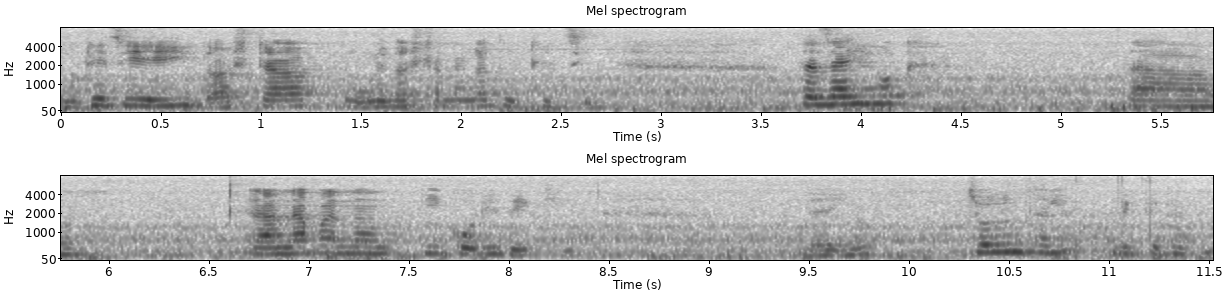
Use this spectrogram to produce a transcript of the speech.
উঠেছি এই দশটা, পৌনে দশটা নাগাদ উঠেছি। তা যাই হোক, তা রান্না বান্না কী করি দেখি। যাই হোক, চলুন তাহলে, দেখতে থাকুন।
